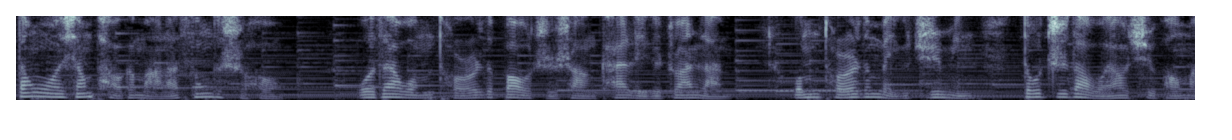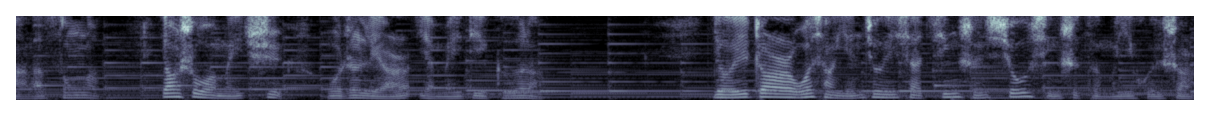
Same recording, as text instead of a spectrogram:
当我想跑个马拉松的时候，我在我们屯儿的报纸上开了一个专栏。我们屯儿的每个居民都知道我要去跑马拉松了。要是我没去，我这脸儿也没地搁了。有一阵儿，我想研究一下精神修行是怎么一回事儿，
